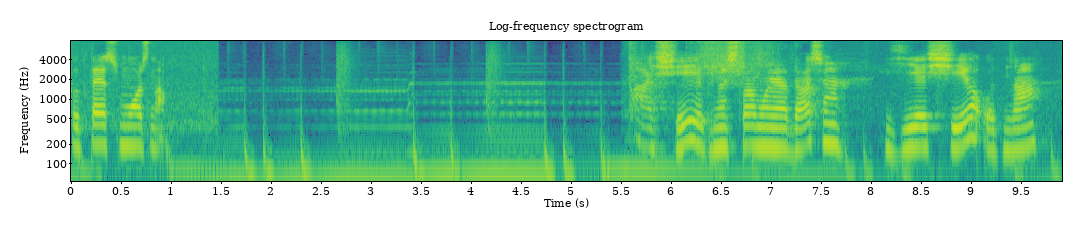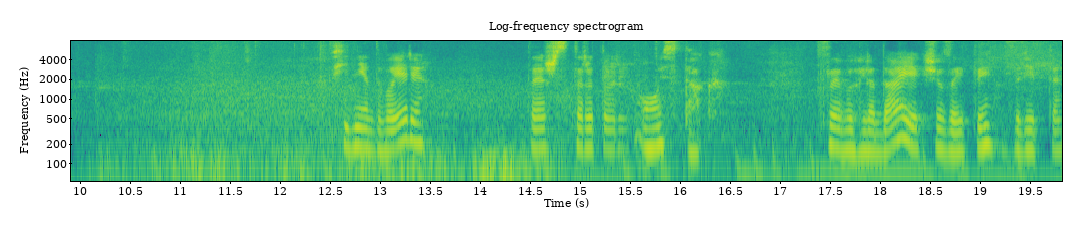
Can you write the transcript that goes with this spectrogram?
то теж можна. А ще, як знайшла моя Даша, є ще одна вхідні двері теж з території. Ось так. Це виглядає, якщо зайти звідти.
